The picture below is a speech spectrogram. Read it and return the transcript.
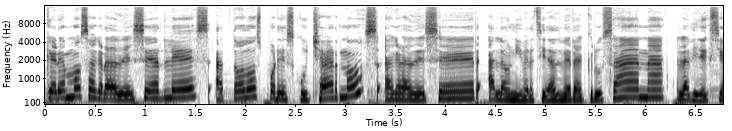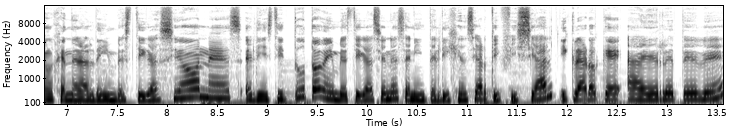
Queremos agradecerles a todos por escucharnos agradecer a la Universidad Veracruzana, a la Dirección General de Investigaciones, el Instituto de Investigaciones en Inteligencia Artificial y claro que a RTV.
